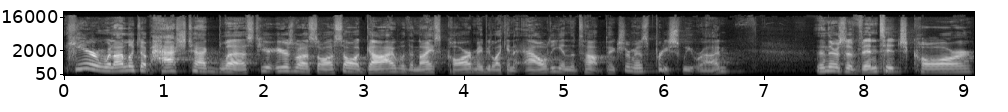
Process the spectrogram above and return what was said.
here, when I looked up hashtag blessed, here, here's what I saw. I saw a guy with a nice car, maybe like an Audi in the top picture. I mean, it's a pretty sweet ride. Then there's a vintage car.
